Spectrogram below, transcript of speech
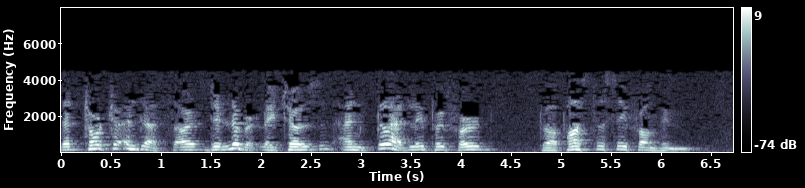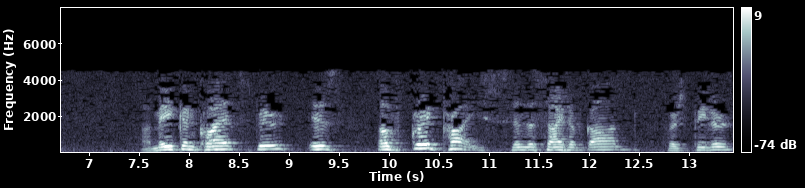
that torture and death are deliberately chosen and gladly preferred to apostasy from Him. A meek and quiet spirit is of great price in the sight of God. 1 Peter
